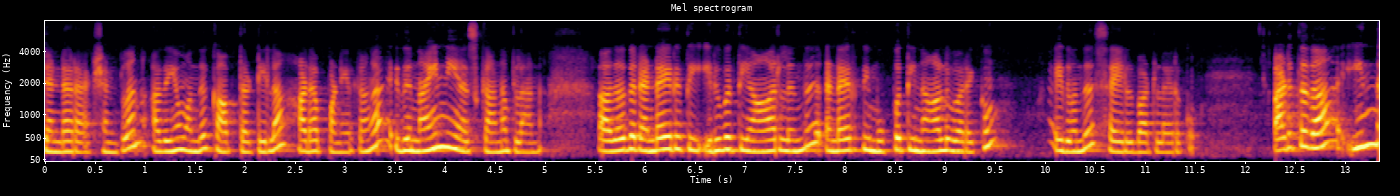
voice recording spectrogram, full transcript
ஜெண்டர் ஆக்ஷன் பிளான் அதையும் வந்து காப் தேர்ட்டியில் அடாப்ட் பண்ணியிருக்காங்க. இது நைன் இயர்ஸ்க்கான பிளான் அதாவது ரெண்டாயிரத்தி இருபத்தி ஆறுலேருந்து ரெண்டாயிரத்தி முப்பத்தி நாலு வரைக்கும் இது வந்து செயல்பாட்டில் இருக்கும். அடுத்ததாக இந்த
